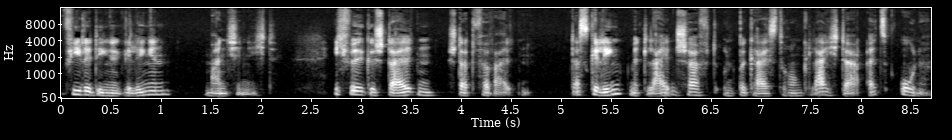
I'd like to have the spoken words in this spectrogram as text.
Viele Dinge gelingen, manche nicht. Ich will gestalten statt verwalten. Das gelingt mit Leidenschaft und Begeisterung leichter als ohne.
